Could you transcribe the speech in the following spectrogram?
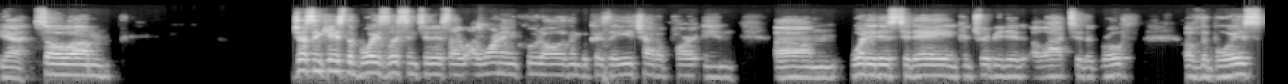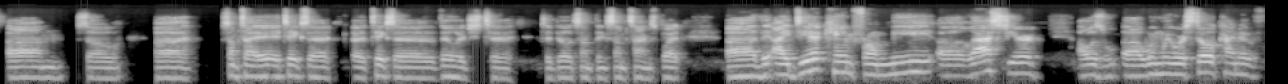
Yeah. So um, just in case the boys listen to this, I, I want to include all of them because they each had a part in um, what it is today and contributed a lot to the growth of the boys. Um, so uh, sometimes it takes a it takes a village to to build something sometimes, but. Uh, the idea came from me uh, last year. I was uh, when we were still kind of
